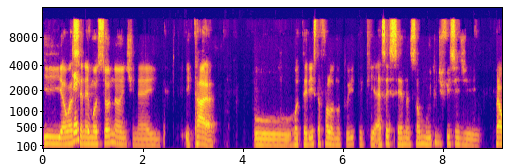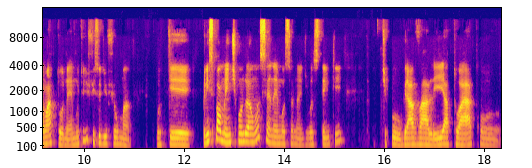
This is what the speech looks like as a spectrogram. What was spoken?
e é uma Gente. cena emocionante, né? E, e, cara, o roteirista falou no Twitter que essas cenas são muito difíceis de para um ator, né? É muito difícil de filmar, porque principalmente quando é uma cena emocionante, você tem que tipo gravar ali, atuar com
